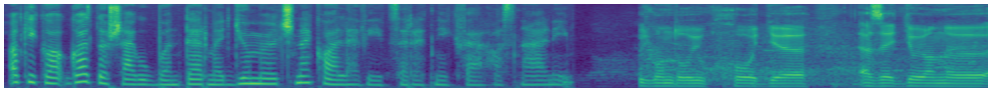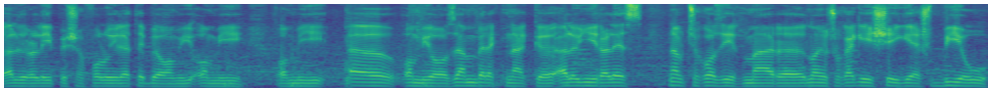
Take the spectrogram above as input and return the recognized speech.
akik a gazdaságukban termett gyümölcsnek a levét szeretnék felhasználni. Úgy gondoljuk, hogy ez egy olyan előrelépés a falu életébe, ami, ami, ami, ami az embereknek előnyire lesz, nem csak azért, mert nagyon sok egészséges, bio,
